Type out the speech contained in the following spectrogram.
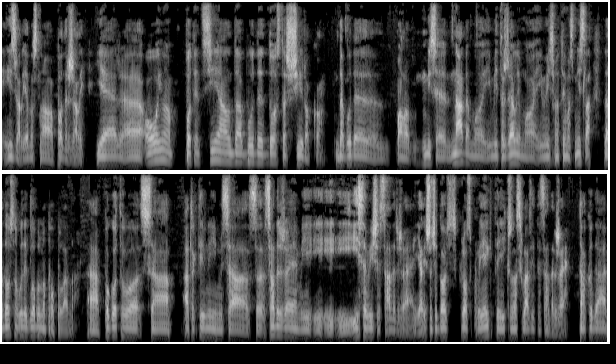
izvali, odnosno podržali. Jer ovo ima potencijal da bude dosta široko da bude, ono, mi se nadamo i mi to želimo i mi smo to ima smisla, da doslovno bude globalno popularno. A, pogotovo sa atraktivnijim sa, sa sadržajem i, i, i, i sa više sadržaja, jeli, što će doći kroz projekte i kroz nas vlastite sadržaje. Tako da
